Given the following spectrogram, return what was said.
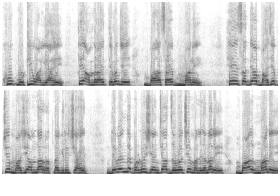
खूप मोठी वाढली आहे. ते आमदार आहेत ते म्हणजे बाळासाहेब माने. हे सध्या भाजपचे माजी आमदार रत्नागिरीचे आहेत. देवेंद्र फडणवीस यांच्या जवळचे मानले जाणारे बाळ माने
